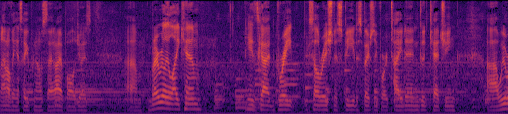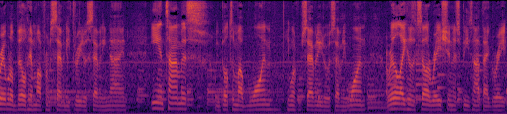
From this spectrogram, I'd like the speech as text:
I don't think that's how you pronounce that. I apologize, um, but I really like him. He's got great acceleration of speed, especially for a tight end. Good catching. Uh, we were able to build him up from 73 to 79. Ian Thomas, we built him up one. He went from 70 to a 71. I really like his acceleration. His speed's not that great.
